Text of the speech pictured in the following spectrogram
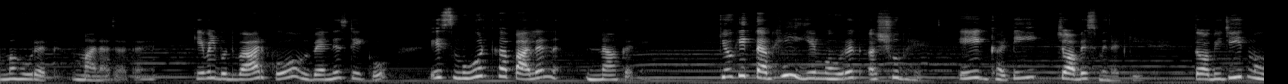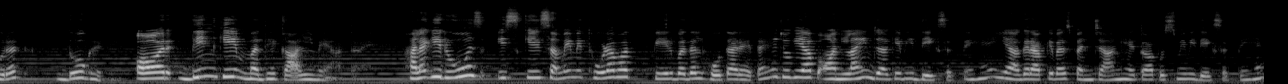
मुहूर्त माना जाता है। केवल बुधवार को वेनेसडे को इस मुहूर्त का पालन ना करें, क्योंकि तभी ये मुहूर्त अशुभ है। एक घटी 24 मिनट की है। तो अभिजीत मुहूर्त दो घटी और दिन के मध्यकाल में आता हालाँकि रोज इसके समय में थोड़ा बहुत फेरबदल होता रहता है, जो कि आप ऑनलाइन जाके भी देख सकते हैं, या अगर आपके पास पंचांग है तो आप उसमें भी देख सकते हैं।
